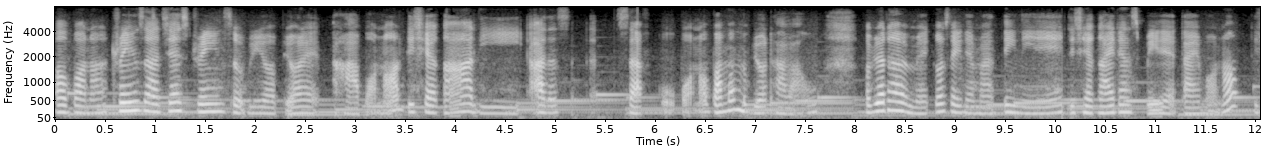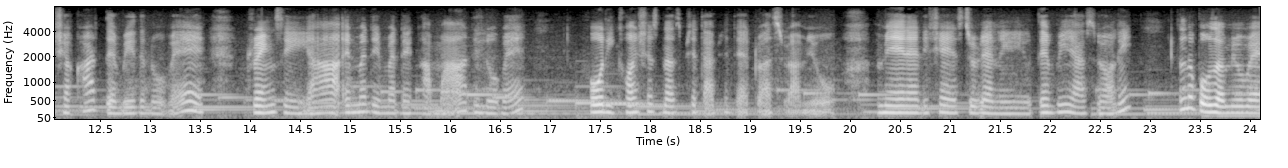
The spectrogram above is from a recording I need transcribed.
ဟောပေါ့နော် drinks are just drinks ဆိုပြီးတော့ပြောတဲ့အားပေါ့နော်ဒီချက်ကဒီ other stuff ကိုပေါ့နော်ဘာမှမပြောထားပါဘူးမပြောထားပေမဲ့ကိုယ်စိတ်ထဲမှာသိနေတယ်ဒီချက် guidance ပေးတဲ့အတိုင်းပေါ့နော်ဒီချက် card သင်ပေးသလိုပဲ drinks တွေကအိမ်မက်တွေမက်တဲ့ခါမှာဒီလိုပဲ body consciousness ဖြစ်တာဖြစ်တဲ့အတွက်ဆိုတာမျိုးအမြဲတမ်းဒီချက် student လေးတွေကိုသင်ပေးရဆိုတော့လေအဲ့လိုပုံစံမျိုးပဲ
